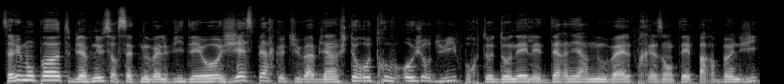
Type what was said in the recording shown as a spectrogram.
Salut mon pote, bienvenue sur cette nouvelle vidéo, j'espère que tu vas bien. Je te retrouve aujourd'hui pour te donner les dernières nouvelles présentées par Bungie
